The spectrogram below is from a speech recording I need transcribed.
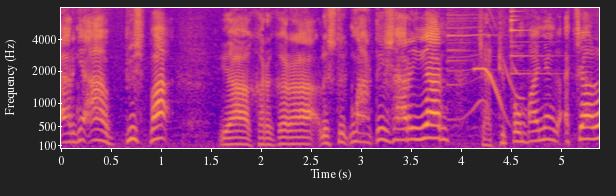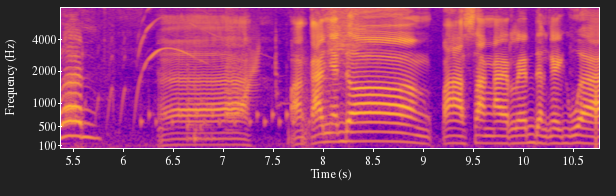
airnya habis, Pak. Ya, gara-gara listrik mati seharian. Jadi pompanya nggak jalan. Ah, makanya dong pasang air ledeng kayak gua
